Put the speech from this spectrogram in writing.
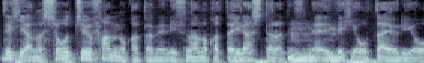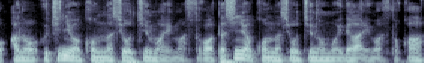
ぜひあの、焼酎ファンの方ね、リスナーの方いらしたらですね、うんうんぜひお便りを、あの、うちにはこんな焼酎もありますとか、私にはこんな焼酎の思い出がありますとか、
